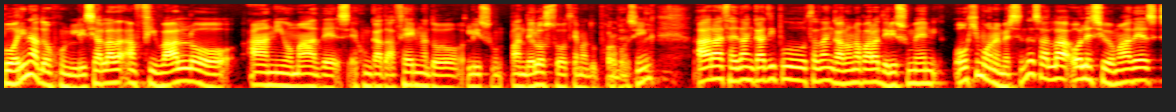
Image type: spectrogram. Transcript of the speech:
Μπορεί να το έχουν λύσει, αλλά αμφιβάλλω αν οι ομάδες έχουν καταφέρει να το λύσουν παντελώς το θέμα του purposing. Άρα θα ήταν κάτι που θα ήταν καλό να παρατηρήσουμε όχι μόνο οι Mercedes, αλλά όλες οι ομάδες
